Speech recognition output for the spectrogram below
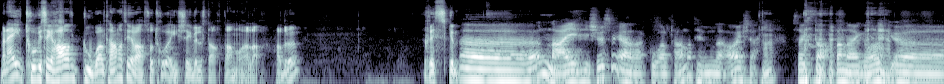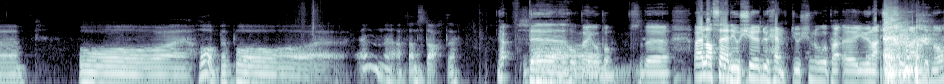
men jeg tror hvis jeg har gode alternativer, så tror jeg ikke jeg ville starte nå heller. Hadde du? Risken Uh, nei, ikke hvis jeg hadde gode alternativer, men det har jeg ikke. Nei. Så jeg starter den, jeg òg. og håper på eh, en, at han starter. Ja, det håper jeg òg på. Så det, ellers er det jo ikke Du henter jo ikke noe eh, United nå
